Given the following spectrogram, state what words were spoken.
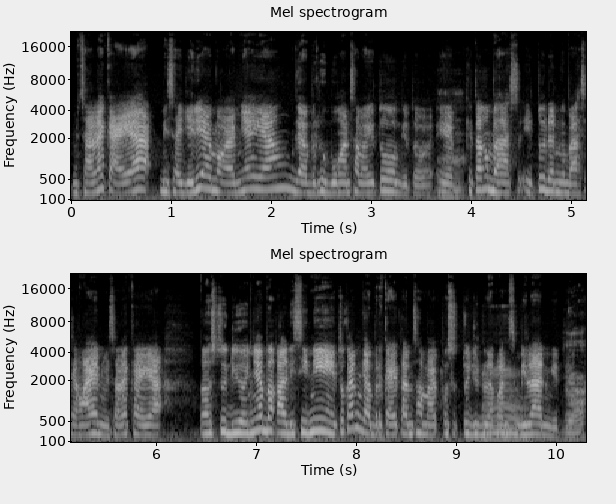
misalnya kayak bisa jadi MOM-nya yang nggak berhubungan sama itu gitu ya Mhm. kita ngebahas itu dan ngebahas yang lain misalnya kayak eh, studionya bakal di sini itu kan nggak berkaitan sama episode 7, 8, 9 gitu Ya.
